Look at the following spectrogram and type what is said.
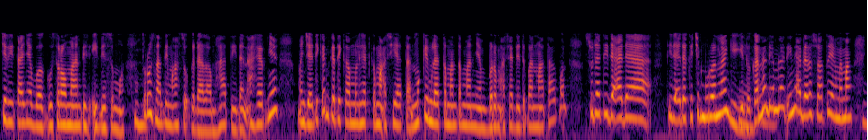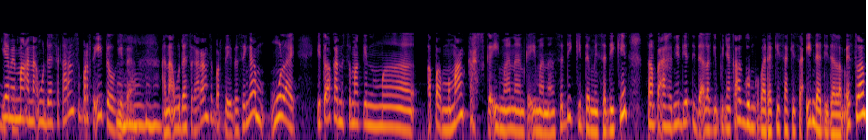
ceritanya bagus romantis ini semua. Hmm. terus nanti masuk ke dalam hati. Dan akhirnya menjadikan ketika melihat kemaksiatan. Mungkin melihat teman-teman yang bermaksiat di depan mata pun sudah tidak ada tidak ada kecemburuan lagi gitu. Yeah. karena dia melihat ini adalah sesuatu yang memang yeah. ya memang anak muda sekarang seperti itu gitu. Hmm. anak muda sekarang seperti itu. Sehingga mulai itu akan semakin me, apa memangkas keimanan keimanan sedikit demi sedikit. Sampai akhirnya dia tidak lagi punya kagum kepada kisah-kisah indah di dalam Islam.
